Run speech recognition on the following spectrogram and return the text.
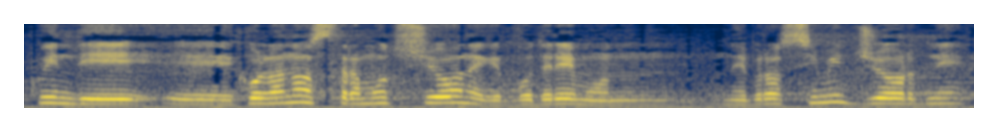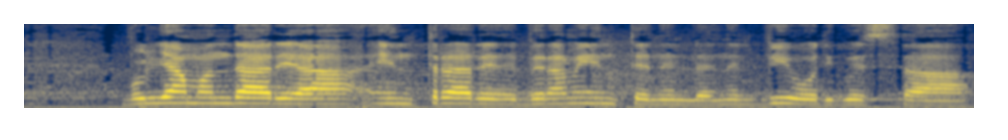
Quindi eh, con la nostra mozione che voteremo nei prossimi giorni vogliamo andare a entrare veramente nel, nel vivo di questa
